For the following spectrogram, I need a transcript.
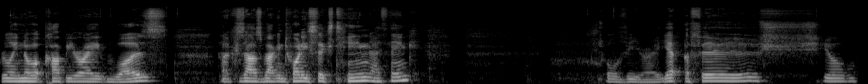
really know what copyright was because uh, I was back in 2016, I think. Control V, right? Yep, official.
